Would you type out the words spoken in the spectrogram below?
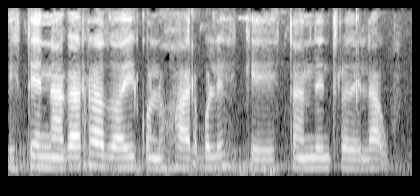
estén agarrados ahí con los árboles que están dentro del agua.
